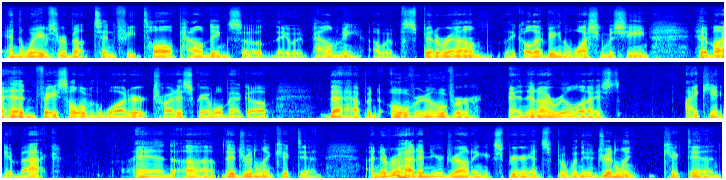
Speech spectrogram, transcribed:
and the waves were about 10 feet tall, pounding. So they would pound me. I would spin around. They call that being in the washing machine, hit my head and face all over the water, try to scramble back up. That happened over and over. And then I realized I can't get back. And uh, the adrenaline kicked in. I never had a near drowning experience, but when the adrenaline kicked in,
